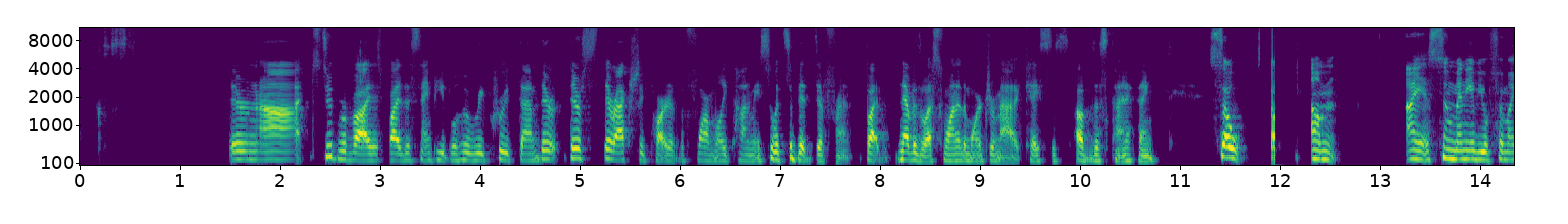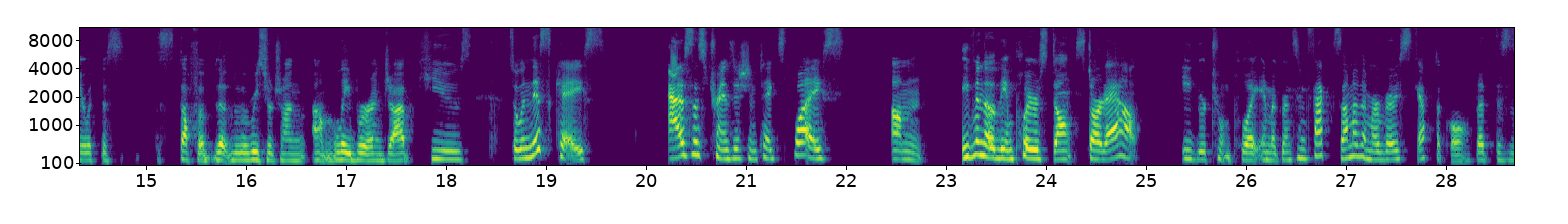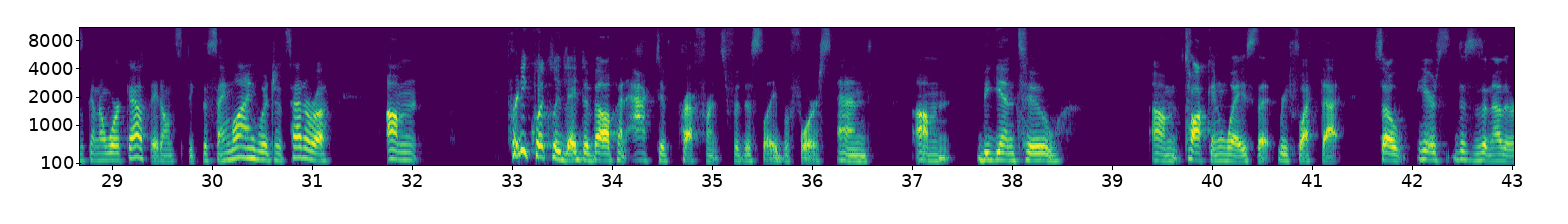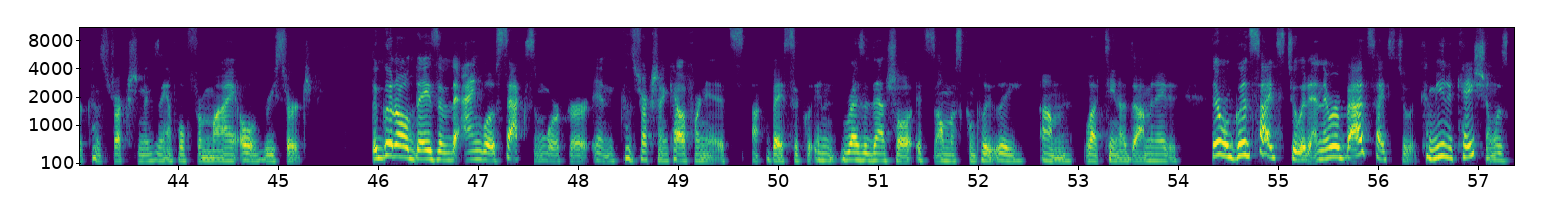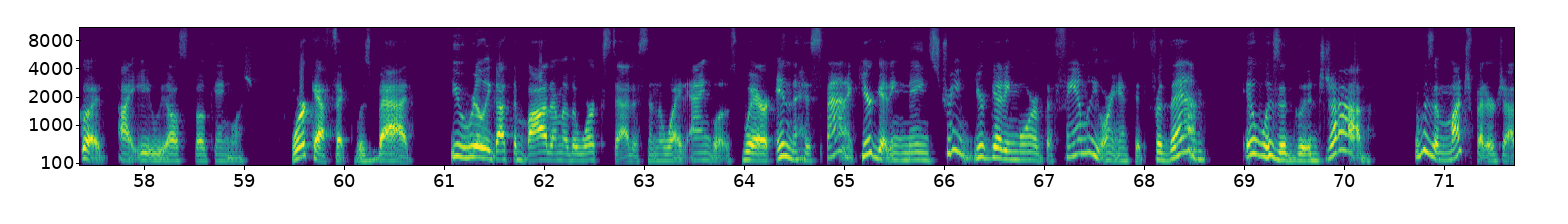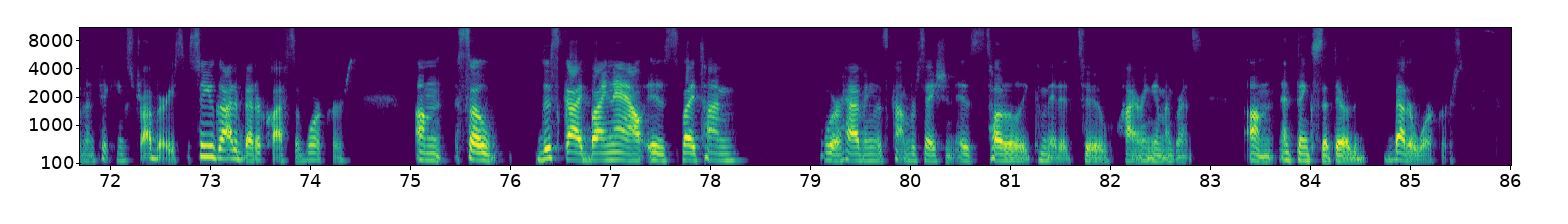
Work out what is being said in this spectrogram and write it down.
they're not supervised by the same people who recruit them. They're, they're, they're actually part of the formal economy. So it's a bit different, but nevertheless, one of the more dramatic cases of this kind of thing. So um, I assume many of you are familiar with this stuff of the, the research on um, labor and job queues. So in this case, as this transition takes place, um, even though the employers don't start out eager to employ immigrants, in fact, some of them are very skeptical that this is going to work out. They don't speak the same language, et cetera um, pretty quickly they develop an active preference for this labor force and um, begin to um, talk in ways that reflect that. So here's, this is another construction example from my old research. The good old days of the Anglo-Saxon worker in construction in California, it's uh, basically in residential, it's almost completely um, Latino dominated. there were good sides to it and there were bad sides to it. Communication was good, i.e. we all spoke English. Work ethic was bad. You really got the bottom of the work status in the white Anglos, where in the Hispanic, you're getting mainstream, you're getting more of the family oriented. For them, it was a good job. It was a much better job than picking strawberries. So you got a better class of workers. Um, so this guy by now is, by the time we're having this conversation, is totally committed to hiring immigrants um, and thinks that they're the better workers.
